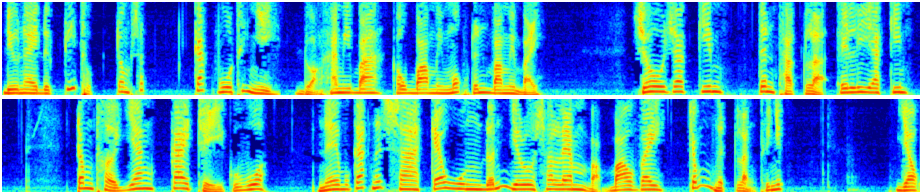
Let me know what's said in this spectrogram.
Điều này được ký thuật trong sách Các vua thứ nhì, đoạn 23, câu 31 đến 37. Joachim tên thật là Eliakim. Trong thời gian cai trị của vua, Nebuchadnezzar kéo quân đến Jerusalem và bao vây chống nghịch lần thứ nhất. Vào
